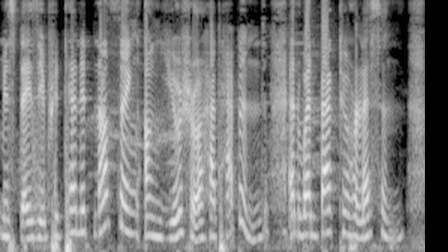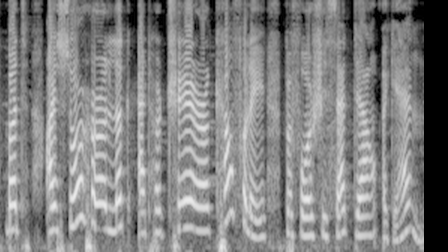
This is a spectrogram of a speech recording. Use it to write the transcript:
Miss Daisy pretended nothing unusual had happened and went back to her lesson. But I saw her look at her chair carefully before she sat down again.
